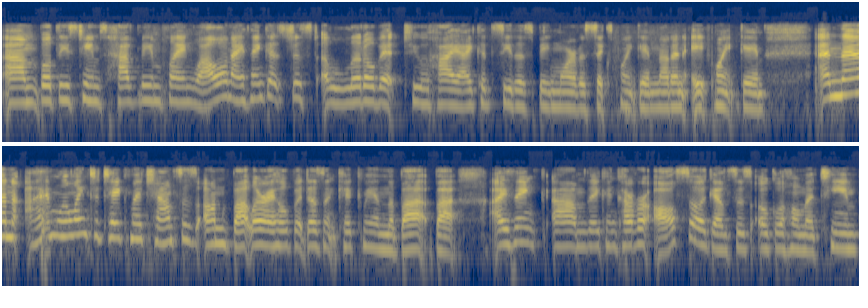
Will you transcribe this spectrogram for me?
Um, both these teams have been playing well, and I think it's just a little bit too high. I could see this being more of a six point game, not an eight point game. And then I'm willing to take my chances on Butler. I hope it doesn't kick me in the butt, but I think um, they can cover also against this Oklahoma team.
